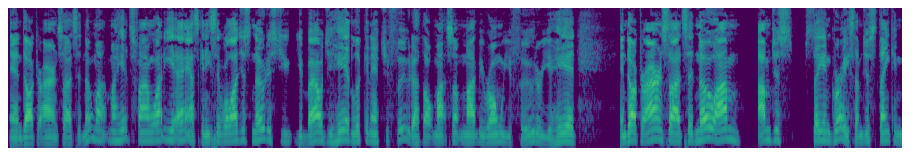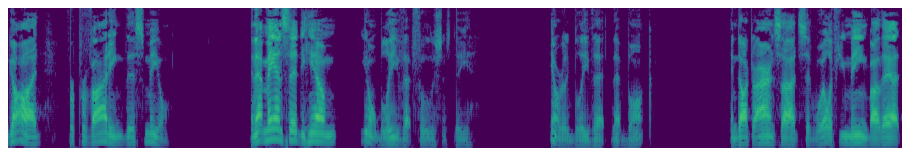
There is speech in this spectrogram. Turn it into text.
And Dr. Ironside said, No, my, my head's fine. Why do you ask? And he said, Well, I just noticed you, you bowed your head looking at your food. I thought might, something might be wrong with your food or your head. And Dr. Ironside said, No, I'm, I'm just saying grace. I'm just thanking God for providing this meal. And that man said to him, You don't believe that foolishness, do you? You don't really believe that, that bunk. And Dr. Ironside said, Well, if you mean by that,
